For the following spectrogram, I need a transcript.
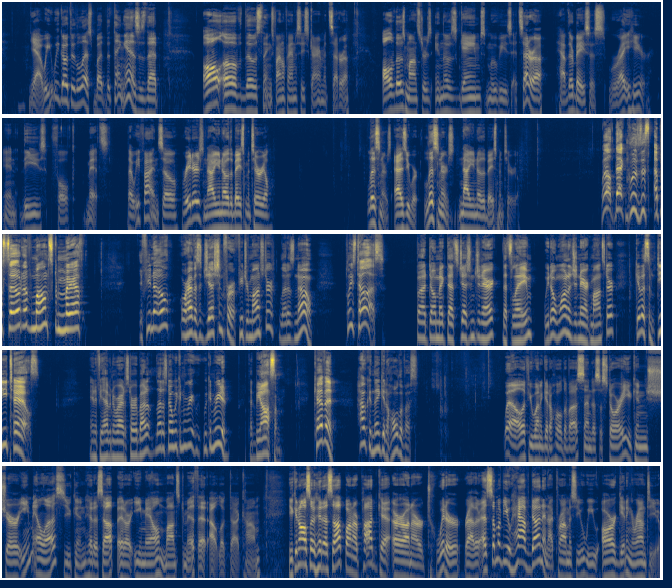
Yeah, we, we go through the list, but the thing is is that all of those things, Final Fantasy, Skyrim, etc., all of those monsters in those games, movies, etc., have their basis right here in these folk myths that we find. So, readers, now you know the base material. Listeners, as you were. Listeners, now you know the base material. Well, that concludes this episode of Monster Myth. If you know or have a suggestion for a future monster, let us know. Please tell us. But don't make that suggestion generic. That's lame. We don't want a generic monster. Give us some details. And if you happen to write a story about it, let us know we can re- we can read it. That'd be awesome. Kevin, how can they get a hold of us? Well, if you want to get a hold of us, send us a story. You can sure email us. You can hit us up at our email, monstermyth at outlook.com. You can also hit us up on our podcast or on our Twitter, rather, as some of you have done, and I promise you we are getting around to you.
